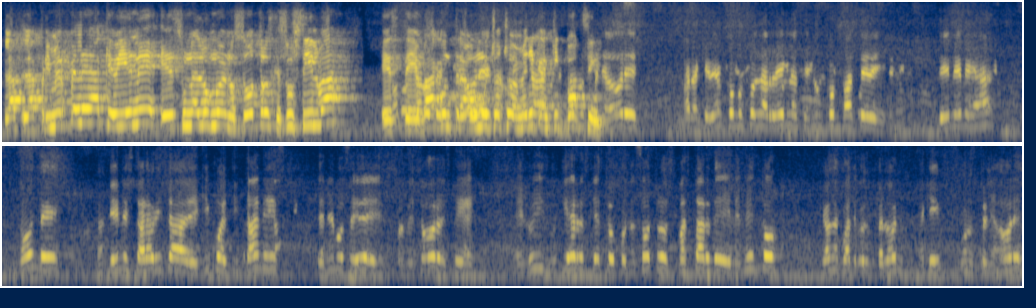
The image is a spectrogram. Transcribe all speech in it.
La, la primer pelea que viene es un alumno de nosotros, Jesús Silva. Este va contra un muchacho de American Kickboxing. Para que vean cómo son las reglas en un combate de, de MMA, donde también estará ahorita el equipo de Titanes. Tenemos ahí de profesor este, eh, Luis Gutiérrez, que estuvo con nosotros, va a estar de elemento, que van a perdón, aquí con los peleadores.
